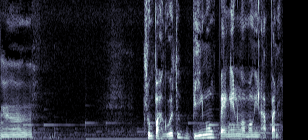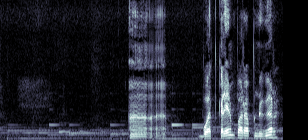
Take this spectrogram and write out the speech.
Uh, sumpah gue tuh bingung pengen ngomongin apa nih. Uh, buat kalian para pendengar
